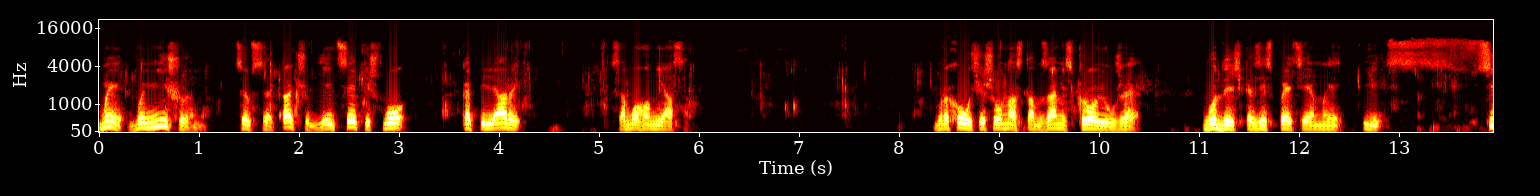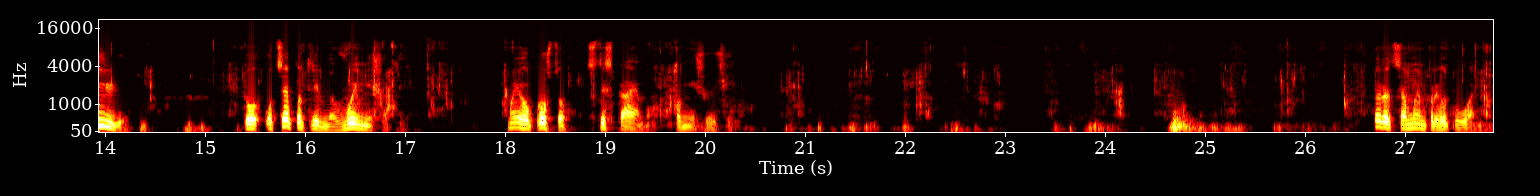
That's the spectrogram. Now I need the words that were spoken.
ми вимішуємо це все так, щоб яйце пішло в капіляри самого м'яса. Враховуючи, що у нас там замість крові вже водичка зі спеціями і сіллю, то оце потрібно вимішати. Ми його просто стискаємо, помішуючи. Перед самим приготуванням.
